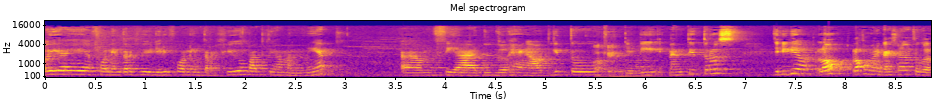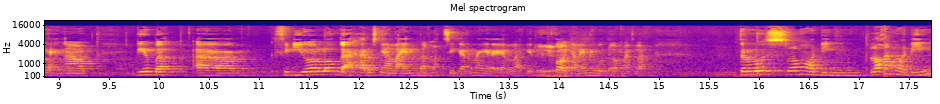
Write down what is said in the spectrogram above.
Oh iya iya phone interview. Jadi phone interview 45 menit um, via Google Hangout gitu. Oke. Jadi nanti terus jadi dia lo lo komunikasi lewat Google Hangout. Dia bak um, video lo nggak harus nyalain banget sih karena ya elah gitu. Iya. Kalau nyalain ya bodo amat lah. Terus lo ngoding, lo kan ngoding,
